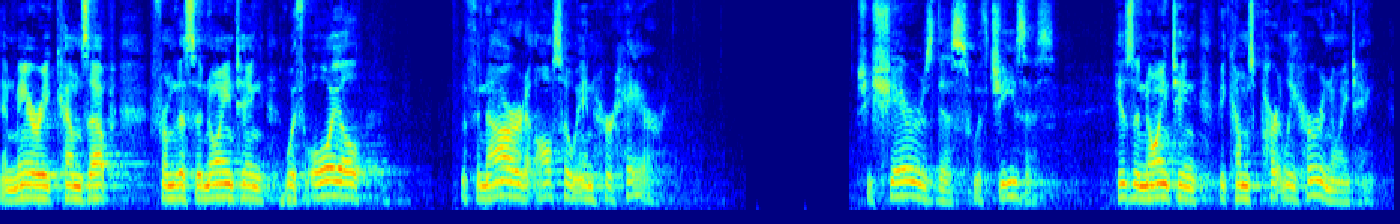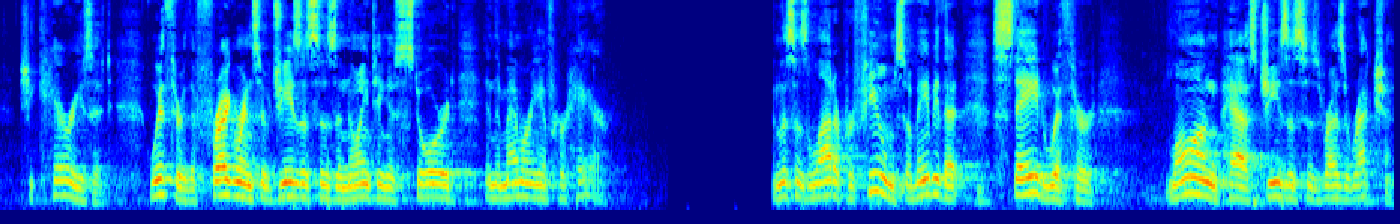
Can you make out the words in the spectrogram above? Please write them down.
And Mary comes up from this anointing with oil, with the nard also in her hair. She shares this with Jesus. His anointing becomes partly her anointing. She carries it with her. The fragrance of Jesus' anointing is stored in the memory of her hair. And this is a lot of perfume, so maybe that stayed with her long past Jesus' resurrection.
